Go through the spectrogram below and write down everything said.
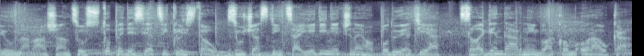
júna má šancu 150 cyklistov zúčastniť sa jedinečného podujatia s legendárnym vlakom Oravka.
